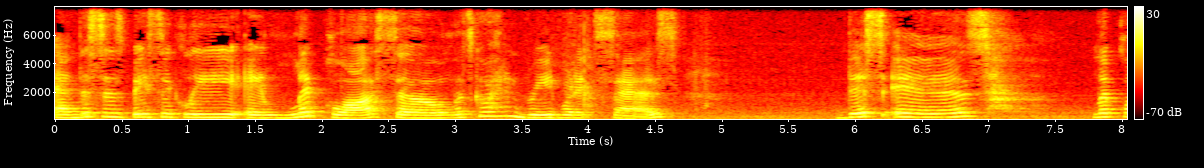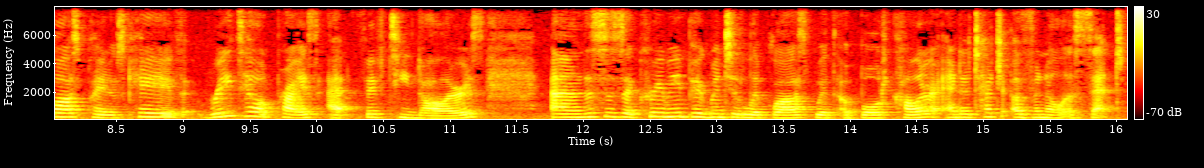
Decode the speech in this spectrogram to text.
And this is basically a lip gloss, so let's go ahead and read what it says. This is Lip Gloss Plato's Cave, retail price at $15. And this is a creamy pigmented lip gloss with a bold color and a touch of vanilla scent.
